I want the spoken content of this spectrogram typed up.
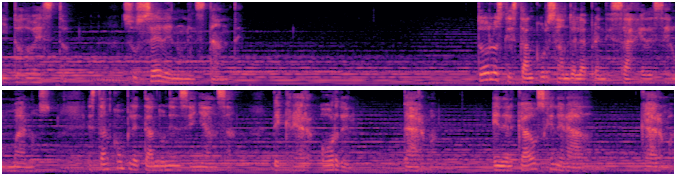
Y todo esto sucede en un instante. Todos los que están cursando el aprendizaje de ser humanos están completando una enseñanza de crear orden, dharma, en el caos generado, karma.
